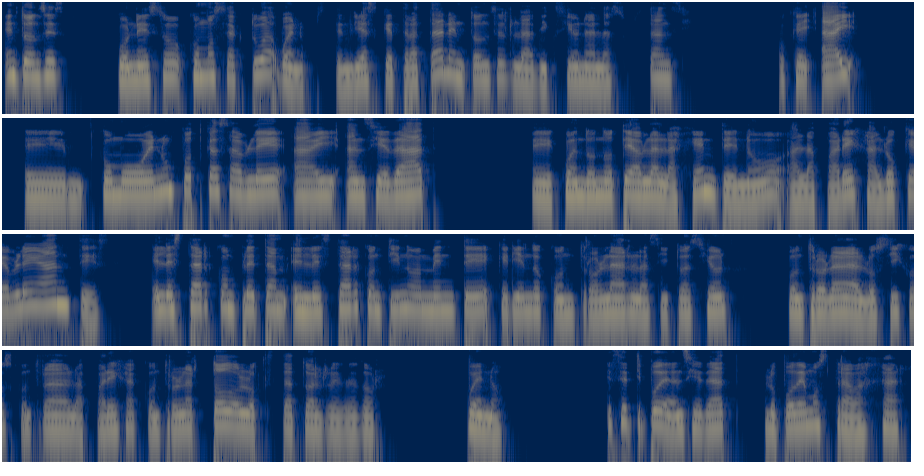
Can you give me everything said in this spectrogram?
Entonces, con eso, ¿cómo se actúa? Bueno, pues tendrías que tratar entonces la adicción a la sustancia. Ok, hay, eh, como en un podcast hablé, hay ansiedad eh, cuando no te habla la gente, ¿no? A la pareja, lo que hablé antes, el estar completa, el estar continuamente queriendo controlar la situación, controlar a los hijos, controlar a la pareja, controlar todo lo que está a tu alrededor. Bueno, ese tipo de ansiedad lo podemos trabajar.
